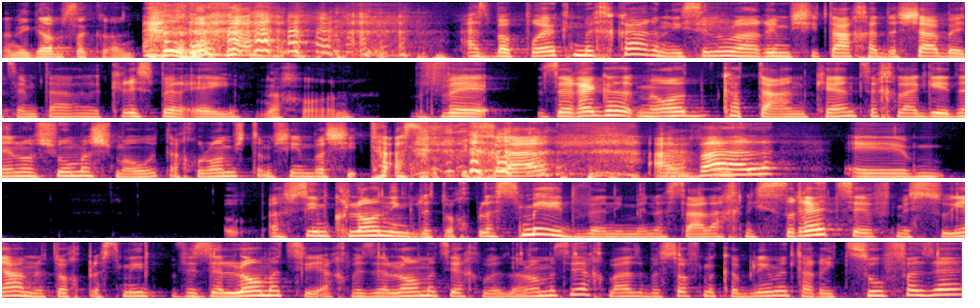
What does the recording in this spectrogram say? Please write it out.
אני גם סקרן. אז בפרויקט מחקר ניסינו להרים שיטה חדשה בעצם, את ה-CRISPR-A. נכון. וזה רגע מאוד קטן, כן? צריך להגיד, אין לו שום משמעות, אנחנו לא משתמשים בשיטה הזאת בכלל, אבל אמ, עושים cloning לתוך פלסמיד, ואני מנסה להכניס רצף מסוים לתוך פלסמיד, וזה לא מצליח, וזה לא מצליח, וזה לא מצליח, ואז בסוף מקבלים את הריצוף הזה,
